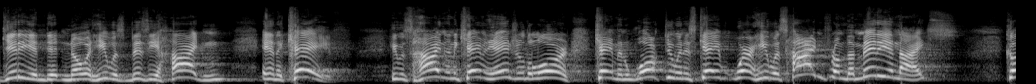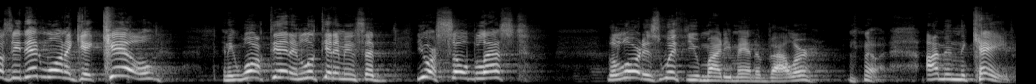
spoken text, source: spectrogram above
Gideon didn't know it. He was busy hiding in a cave. He was hiding in a cave, and the angel of the Lord came and walked through in his cave where he was hiding from the Midianites because he didn't want to get killed. And he walked in and looked at him and said, You are so blessed. The Lord is with you, mighty man of valor. I'm in the cave.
